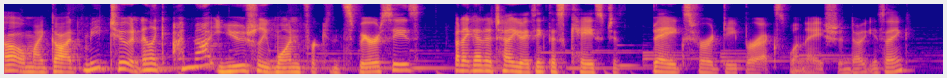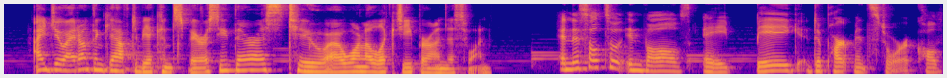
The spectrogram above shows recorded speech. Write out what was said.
Oh my god, me too. And like, I'm not usually one for conspiracies, but I gotta tell you, I think this case just begs for a deeper explanation, don't you think? I do. I don't think you have to be a conspiracy theorist to uh, want to look deeper on this one. And this also involves a big department store called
